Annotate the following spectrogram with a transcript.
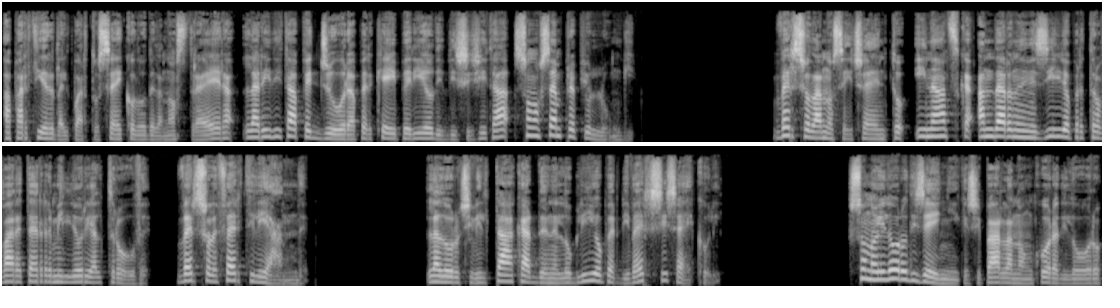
A partire dal IV secolo della nostra era, l'aridità peggiora perché i periodi di siccità sono sempre più lunghi. Verso l'anno 600 i Nazca andarono in esilio per trovare terre migliori altrove, verso le fertili Ande. La loro civiltà cadde nell'oblio per diversi secoli. Sono i loro disegni che ci parlano ancora di loro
